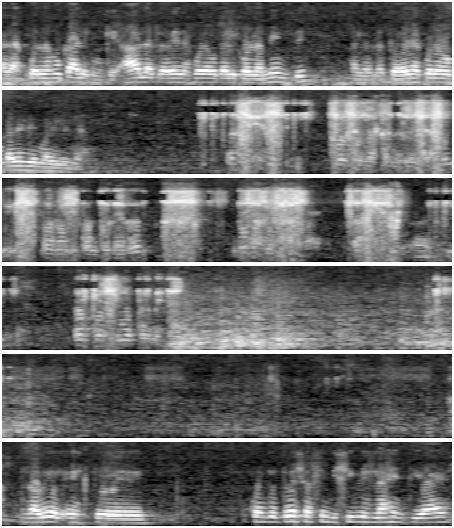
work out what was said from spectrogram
a las cuerdas vocales, como que habla a través de las cuerdas vocales con la mente, a, la, a través de las cuerdas vocales de Marilena. Así es. Pues en la canalización y vamos a contenedor de la verdad. Así es. Porque así lo permiten. Gabriel, este, cuento tres, hacen visibles las entidades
